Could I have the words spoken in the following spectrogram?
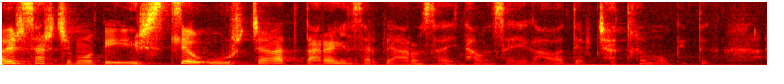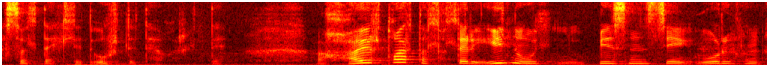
2 сар ч юм уу би эрсдлээ үүрч жагаад дараагийн сар би 10 сая 5 саяг аваад явж чадах юм уу гэдэг асуултаа эхлээд өөртөө тавих хэрэгтэй. Хоёрдугаар болохоор энэ бизнесийн өөрийнх нь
